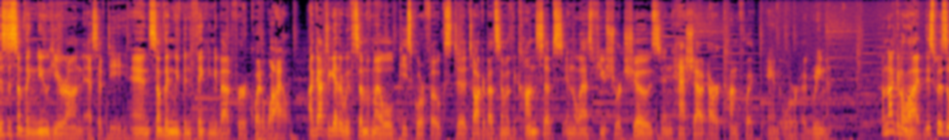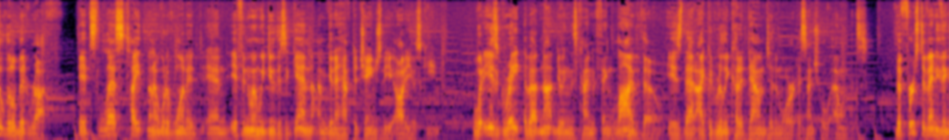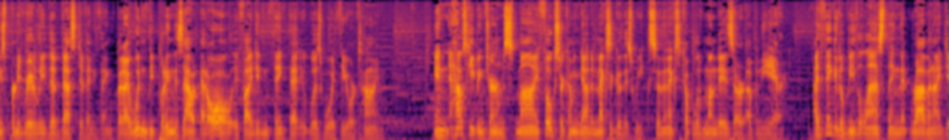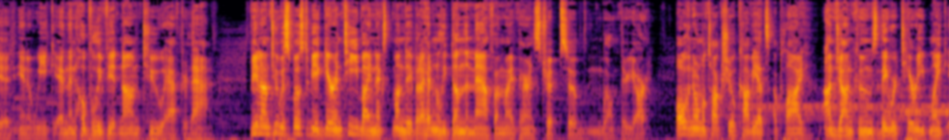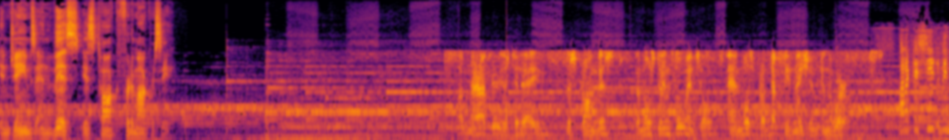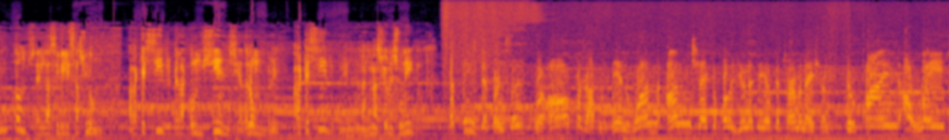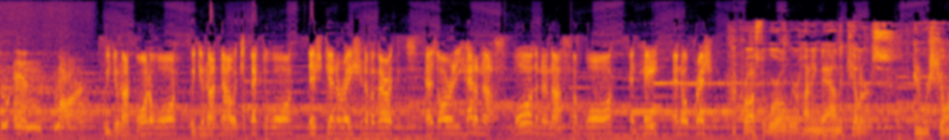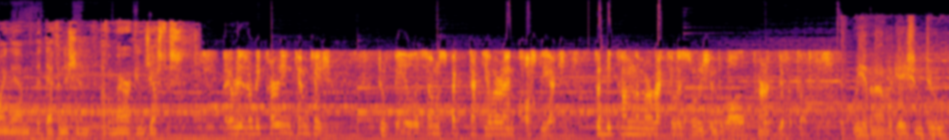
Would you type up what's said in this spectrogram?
This is something new here on SFD, and something we've been thinking about for quite a while. I got together with some of my old Peace Corps folks to talk about some of the concepts in the last few short shows and hash out our conflict and or agreement. I'm not gonna lie, this was a little bit rough. It's less tight than I would have wanted, and if and when we do this again, I'm gonna have to change the audio scheme. What is great about not doing this kind of thing live, though, is that I could really cut it down to the more essential elements. The first of anything is pretty rarely the best of anything, but I wouldn't be putting this out at all if I didn't think that it was worth your time. In housekeeping terms, my folks are coming down to Mexico this week, so the next couple of Mondays are up in the air. I think it'll be the last thing that Rob and I did in a week, and then hopefully Vietnam 2 after that. Vietnam 2 was supposed to be a guarantee by next Monday, but I hadn't really done the math on my parents' trip, so, well, there you are. All the normal talk show caveats apply. I'm John Coombs, they were Terry, Mike, and James, and this is Talk for Democracy. America is today the strongest, the most influential, and most productive nation in the world. ¿Para qué sirve entonces la civilización? ¿Para qué sirve la conciencia del hombre? ¿Para qué sirven las Naciones Unidas? But these differences were all forgotten in one unshakable unity of determination to find a way to end war. We do not want a war. We do not now expect a war. This generation of Americans has already had enough, more than enough, of war and hate and oppression. Across the world, we're hunting down the killers, and we're showing them the definition of American justice there is a recurring temptation to feel that some spectacular and costly action could become the miraculous solution to all current difficulties. We have an obligation to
